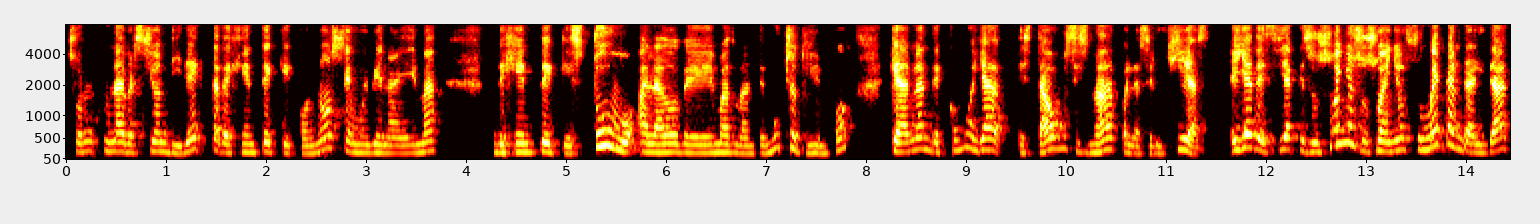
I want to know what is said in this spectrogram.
son una versión directa de gente que conoce muy bien a Emma, de gente que estuvo al lado de Emma durante mucho tiempo, que hablan de cómo ella estaba obsesionada por las cirugías. Ella decía que su sueño, su sueño, su meta en realidad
